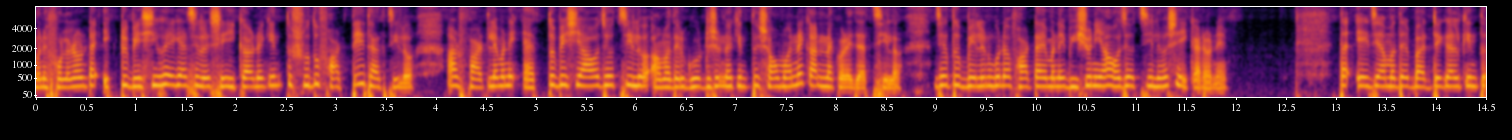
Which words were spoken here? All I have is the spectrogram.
মানে ফোলানোটা একটু বেশি হয়ে গেছিল, সেই কারণে কিন্তু শুধু ফাটতেই থাকছিল। আর ফাটলে মানে এত বেশি আওয়াজ হচ্ছিল, আমাদের ঘটুসোনা কিন্তু সমানে কান্না করে যাচ্ছিল। যেহেতু বেলুনগুলো ফাটায় মানে ভীষণই আওয়াজ হচ্ছিল সেই কারণে। তা এই যে আমাদের বার্থডে গার্ল কিন্তু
